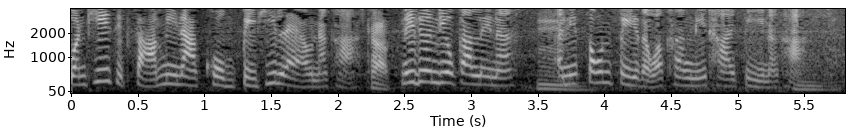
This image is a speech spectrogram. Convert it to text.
วันที่ 13 มีนาคมปีที่แล้วนะคะครับในเดือนเดียวกันเลยนะอืมอันนี้ต้นปีแต่ว่าครั้งนี้ท้ายปีนะคะอืม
